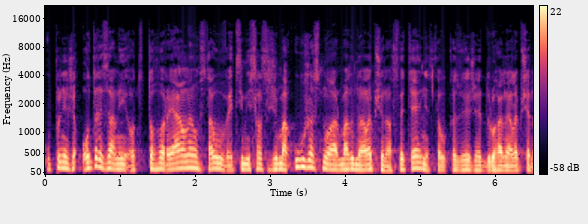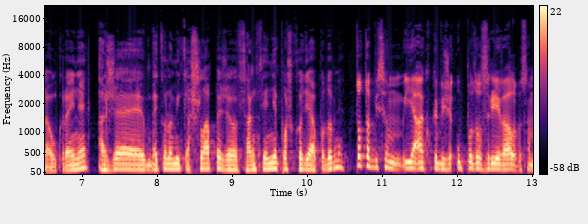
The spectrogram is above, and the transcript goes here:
úplne že odrezaný od toho reálneho stavu veci. Myslel si, že má úžasnú armádu, najlepšiu na svete. Dneska ukazuje, že je druhá najlepšia na Ukrajine a že ekonomika šlape, že ho sankcie nepoškodia a podobne. Toto by som som ja ako keby, že upodozrieval, lebo som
